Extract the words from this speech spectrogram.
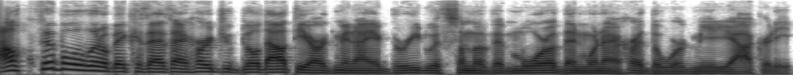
I'll quibble a little bit because as I heard you build out the argument, I agreed with some of it more than when I heard the word mediocrity.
